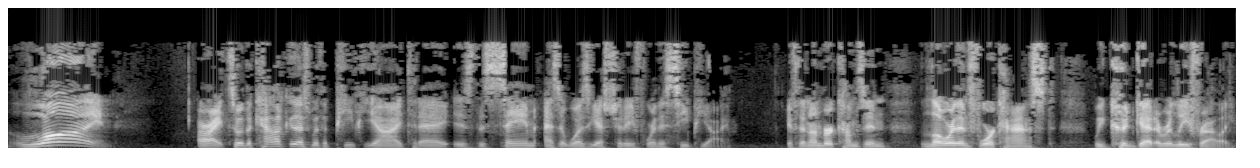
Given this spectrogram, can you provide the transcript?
line. All right. So the calculus with a PPI today is the same as it was yesterday for the CPI. If the number comes in lower than forecast, we could get a relief rally.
